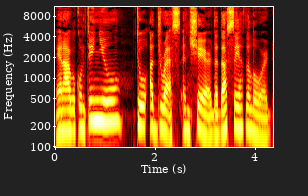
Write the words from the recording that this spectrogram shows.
And I will continue to address and share the Thus saith the Lord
